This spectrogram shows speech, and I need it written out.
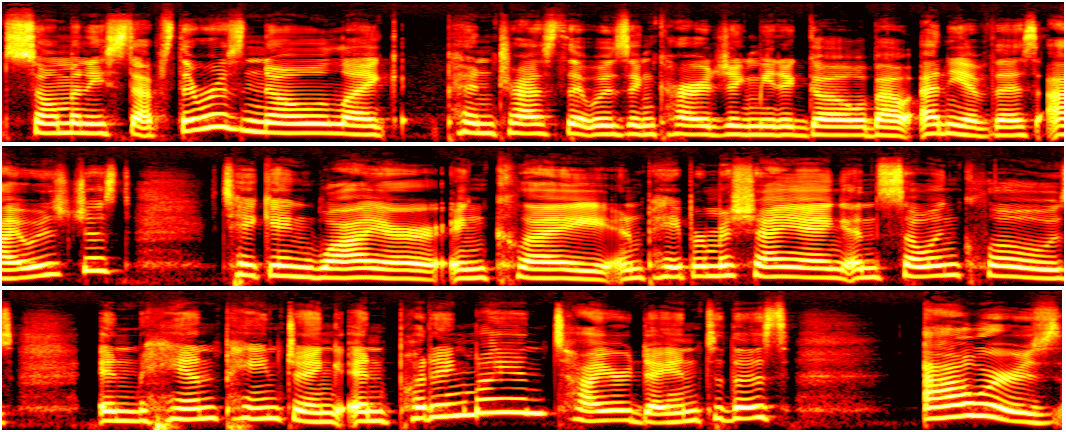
so many steps. There was no like Pinterest that was encouraging me to go about any of this. I was just taking wire and clay and paper macheing and sewing clothes and hand painting and putting my entire day into this hours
